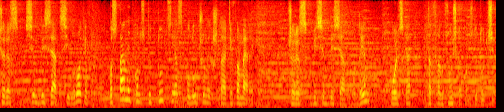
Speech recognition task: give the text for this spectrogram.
Через 77 років постане Конституція Сполучених Штатів Америки. Через 81 польська та французька конституція.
